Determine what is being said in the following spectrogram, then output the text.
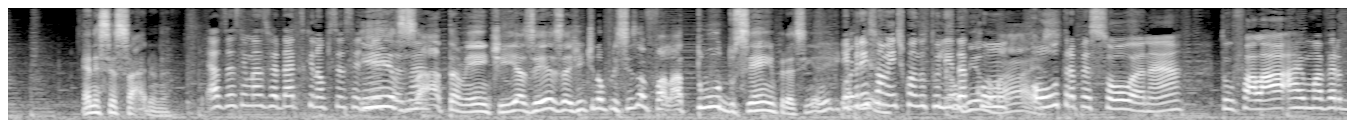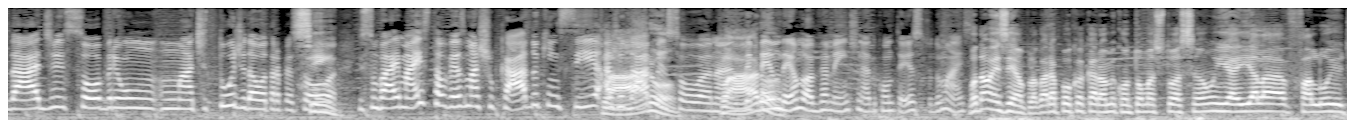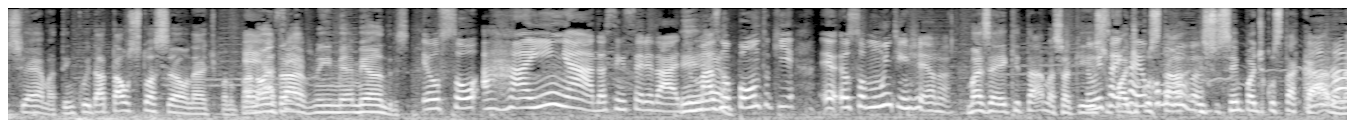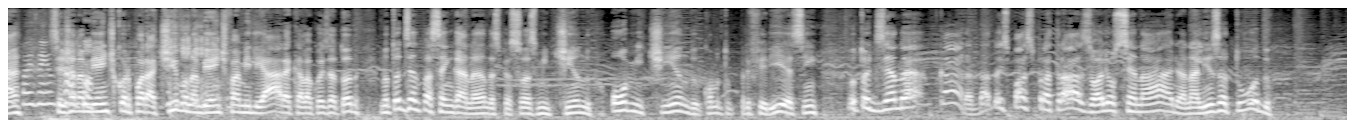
é necessário, né? Às vezes tem umas verdades que não precisam ser ditas, né? Exatamente. E às vezes a gente não precisa falar tudo sempre, assim. A gente E principalmente quando tu lida com mais. outra pessoa, né? Tu falar ah, uma verdade sobre um- uma atitude da outra pessoa. Sim. Isso vai mais, talvez, machucar do que em si ajudar a pessoa, né? claro. Dependendo, obviamente, né? Do contexto e tudo mais. Vou dar um exemplo. Agora há pouco a Carol me contou uma situação e aí ela falou e eu disse, é, mas tem que cuidar tal situação, né? Tipo, pra É, não assim, entrar em me- meandres. Eu sou a rainha da sinceridade, É. mas no ponto que eu, eu sou muito ingênua. Mas é aí que tá, mas só que Então isso, isso aí pode caiu como custar, isso sempre pode custar caro, Aham, né? pois então. Seja no ambiente corporativo, no ambiente familiar, aquela coisa toda. Não tô dizendo pra sair enganando as pessoas, mentindo, omitindo, como tu preferia, assim. Eu tô dizendo é, cara, dá dois passos pra trás, olha o cenário, analisa tudo.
